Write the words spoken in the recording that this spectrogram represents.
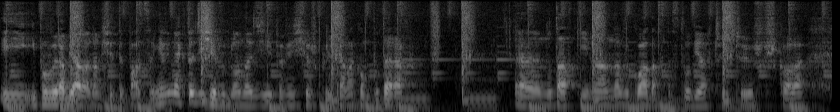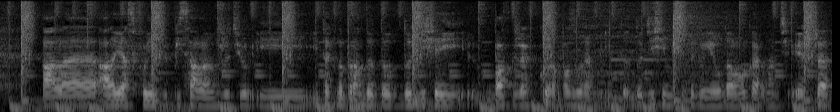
i, i powyrabiały nam się te palce. Nie wiem, jak to dzisiaj wygląda. Dzisiaj pewnie się już klika na komputerach notatki na, na wykładach, na studiach, czy, czy już w szkole. Ale, ale ja swoje wypisałem w życiu i, i tak naprawdę do, do dzisiaj bat grzech kura pazurem i do, do dzisiaj mi się tego nie udało ogarnąć. Jeszcze,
